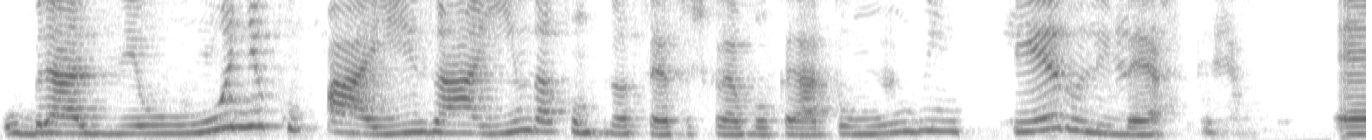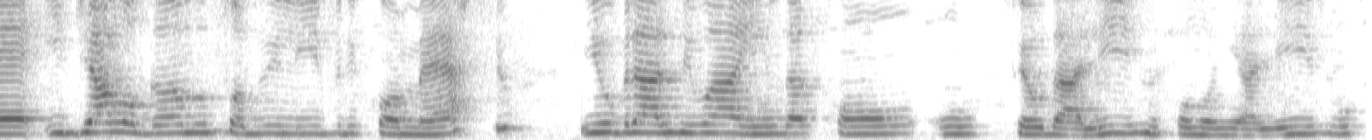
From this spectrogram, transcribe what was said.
O Brasil, o único país ainda com processo escravocrata, o mundo inteiro liberto é, e dialogando sobre livre comércio, e o Brasil ainda com o feudalismo, colonialismo,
